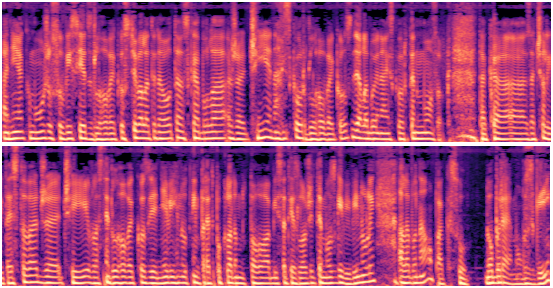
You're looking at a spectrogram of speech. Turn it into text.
a nejak môžu súvisieť s dlhovekosťou, ale teda otázka bola, že či je najskôr dlhovekosť, alebo je najskôr ten mozog. Tak začali testovať, že či vlastne dlhovekosť je nevyhnutným predpokladom toho, aby sa tie zložité mozgy vyvinuli, alebo naopak sú dobré mozgy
